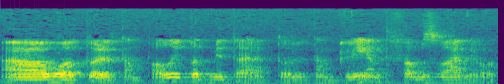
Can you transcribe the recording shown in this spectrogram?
вот, то ли там полы подметают, то ли там клиентов обзванивают.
